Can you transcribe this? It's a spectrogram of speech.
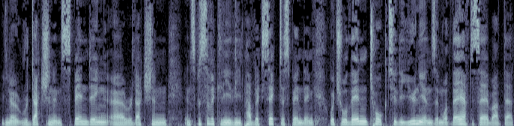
you know, reduction in spending, uh, reduction in specifically the public sector spending, which will then talk to the unions and what they have to say about that.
